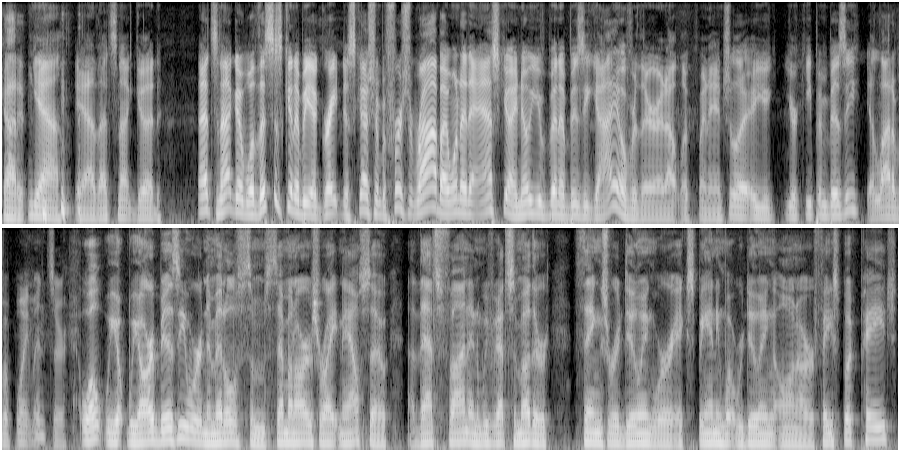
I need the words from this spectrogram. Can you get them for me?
Got it. Yeah. Yeah. That's not good. That's not good. Well, this is going to be a great discussion. But first, Rob, I wanted to ask you. I know you've been a busy guy over there at Outlook Financial. Are you you're keeping busy? A lot of appointments, or? Well, we we are busy. We're in the middle of some seminars right now, so uh, that's fun. And we've got some other things we're doing. We're expanding what we're doing on our Facebook page.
